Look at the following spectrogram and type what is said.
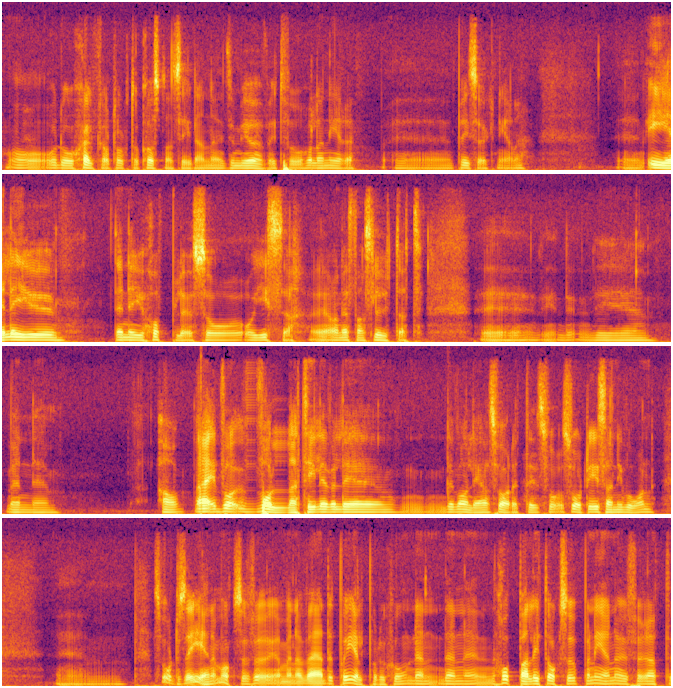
och, och då självklart också kostnadssidan liksom i övrigt för att hålla nere prisökningarna. El är ju den är ju hopplös att gissa. Jag har nästan slutat. Eh, det, det, men eh, ja, nej, volatil är väl det, det vanliga svaret. Det är svårt att gissa nivån. Svårt att se igenom också för jag menar värdet på elproduktion den, den hoppar lite också upp och ner nu för att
